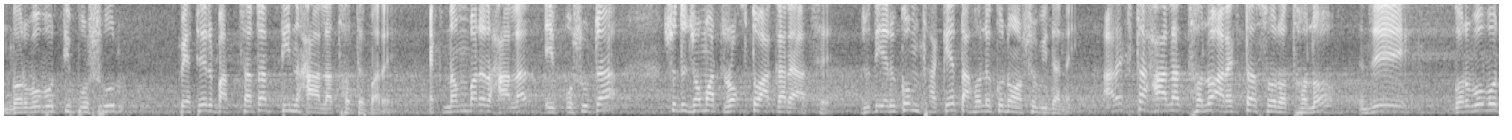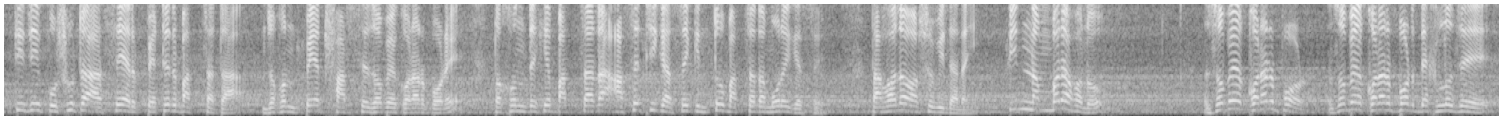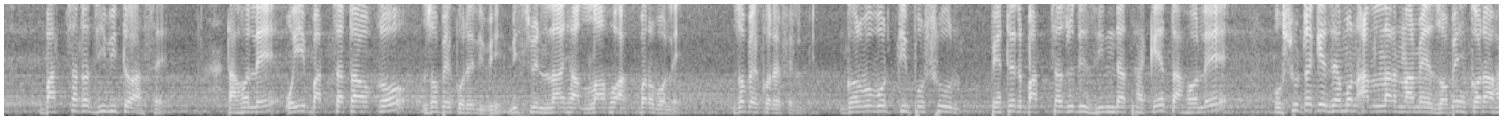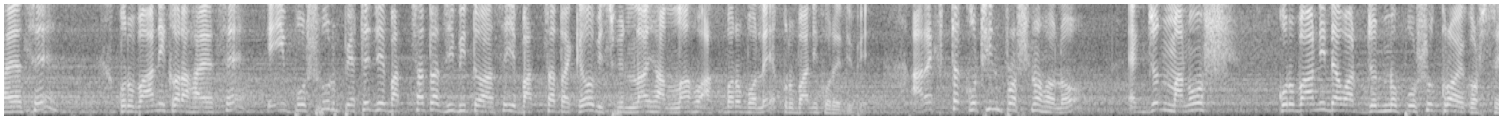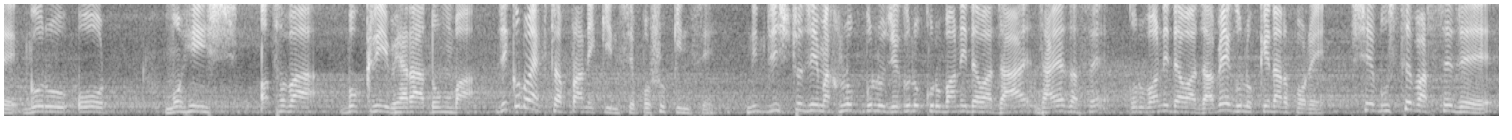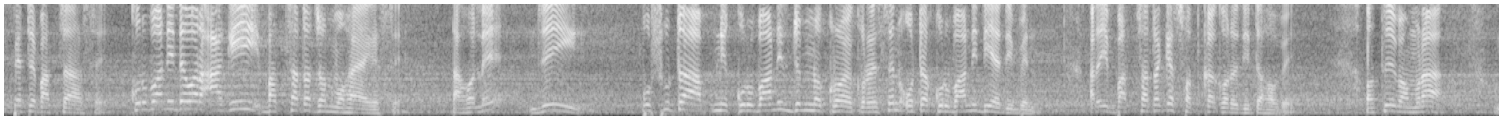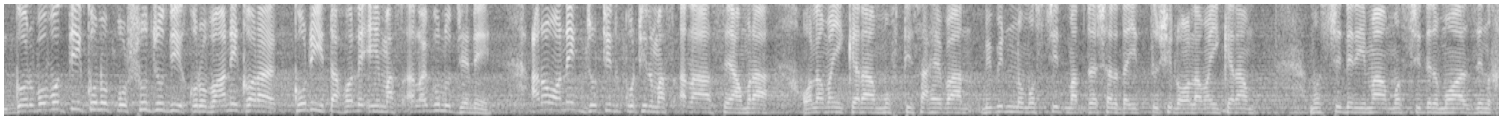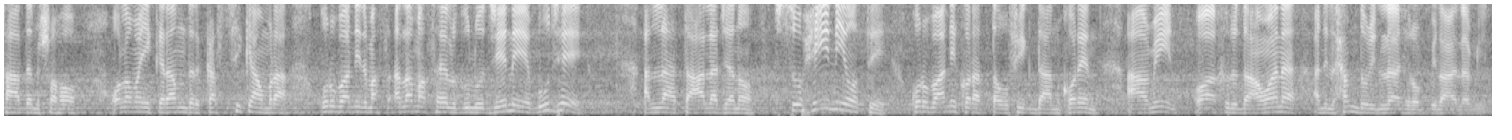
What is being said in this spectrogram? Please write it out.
গর্ভবতী পশুর পেটের বাচ্চাটার তিন হালাত হতে পারে। এক নম্বরের হালাত, এই পশুটা শুধু জমাট রক্ত আকারে আছে। যদি এরকম থাকে, তাহলে কোনো অসুবিধা নেই। আরেকটা হালাত হলো, আরেকটা সরত হলো যে, গর্ভবতী যে পশুটা আছে আর পেটের বাচ্চাটা যখন পেট ফাটছে জবে করার পরে, তখন দেখে বাচ্চাটা আছে, ঠিক আছে, কিন্তু বাচ্চাটা মরে গেছে। তাহলে অসুবিধা নাই। তিন নম্বরে হলো জবে করার পর, জবে করার পর দেখল যে বাচ্চাটা জীবিত আছে, তাহলে ওই বাচ্চাটাকেও জবে করে দিবে। বিসমিল্লাহ আল্লাহ আকবার বলে, জবে করে ফেলবে। গর্ভবর্তী পশুর পেটের বাচ্চা যদি জিন্দা থাকে, তাহলে পশুটাকে যেমন আল্লাহর নামে জবে করা হয়েছে, কোরবানি করা হয়েছে, এই পশুর পেটে যে বাচ্চাটা জীবিত আছে, এই বাচ্চাটাকেও বিসমিল্লাহ আল্লাহ আকবর বলে কোরবানি করে দিবে। আরেকটা কঠিন প্রশ্ন হলো একজন মানুষ কোরবানি দেওয়ার জন্য পশু ক্রয় করছে, গরু, ওট, মহিষ অথবা বকরি, ভেড়া, দুম্বা যে কোনো একটা প্রাণী কিনছে, পশু কিনছে। নির্দিষ্ট যে মাখলুকগুলো যেগুলো কুরবানি দেওয়া যায়, জায়েজ আছে, কুরবানি দেওয়া যাবে, এগুলো কেনার পরে সে বুঝতে পারছে যে পেটে বাচ্চা আছে। কুরবানি দেওয়ার আগেই বাচ্চাটা জন্ম হয়ে গেছে। তাহলে যেই পশুটা আপনি কোরবানির জন্য ক্রয় করেছেন, ওটা কোরবানি দিয়ে দিবেন। আর এই বাচ্চাটাকে সৎকা করে দিতে হবে। অতএব আমরা গর্ভবতী কোনো পশু যদি কোরবানি করা করি, তাহলে এই মাসালাগুলো জেনে আরও অনেক জটিল কঠিন মাসালা আছে। আমরা ওলামাই কেরাম, মুফতি সাহেবান, বিভিন্ন মসজিদ মাদ্রাসার দায়িত্বশীল ওলামাই কেরাম, মসজিদের ইমাম, মসজিদের মোয়াজিন খাদেম সহ ওলামাই কেরামদের কাছ থেকে আমরা কোরবানির মাসালা মাসাইলগুলো জেনে, বুঝে আল্লাহ তালা যেন সহিনিয়তে কোরবানি করার তৌফিক দান করেন। আমিন। ওয়াখির দাওয়ানা আনিল হামদুলিল্লাহ রব্বিল আলমিন।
